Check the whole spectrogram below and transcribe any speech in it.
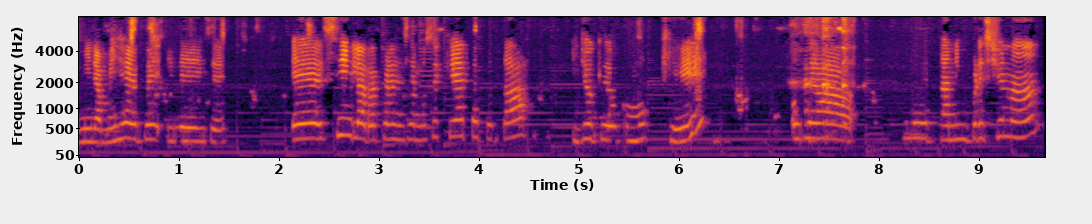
mira a mi jefe y le dice, eh, sí, la referencia no sé qué, ta, ta, ta. Y yo quedo como, ¿qué? O sea, tan impresionada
